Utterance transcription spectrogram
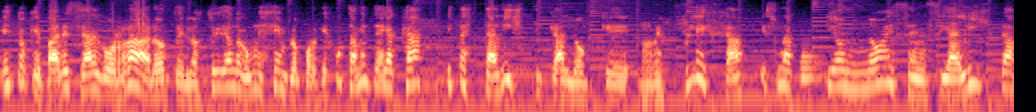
Esto que parece algo raro, te lo estoy dando como un ejemplo, porque justamente hay acá esta estadística lo que refleja es una cuestión no esencialista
